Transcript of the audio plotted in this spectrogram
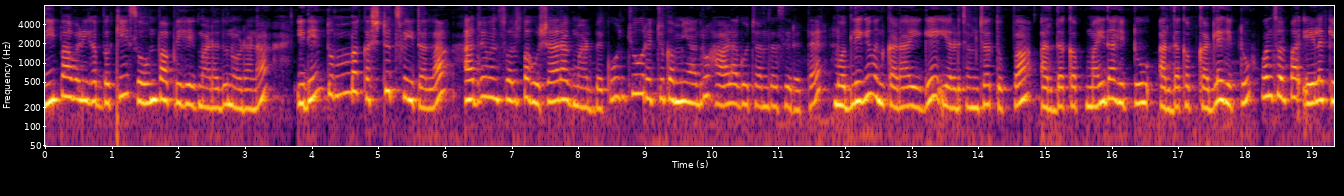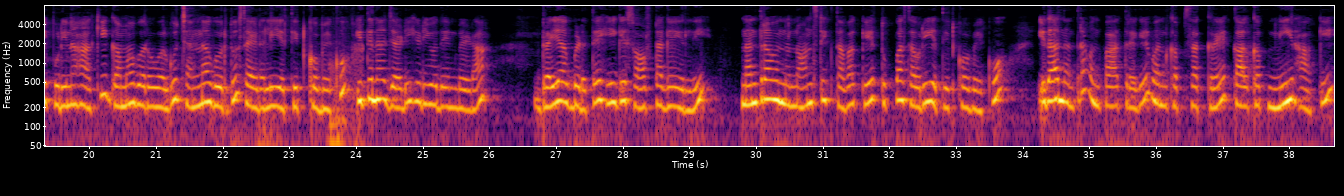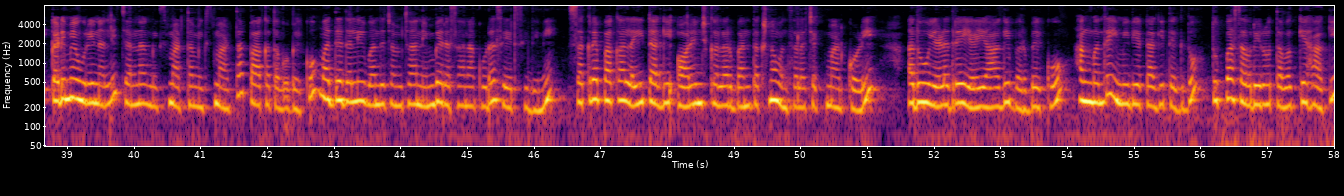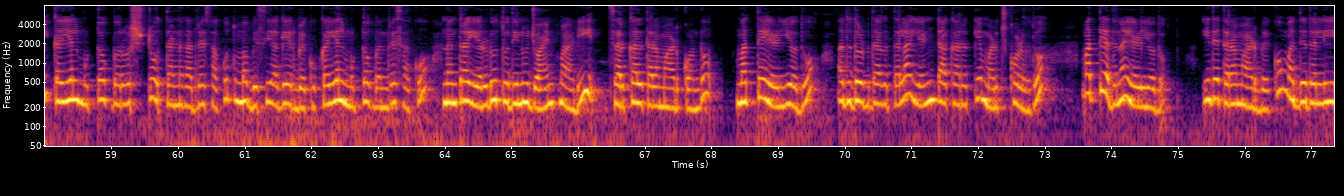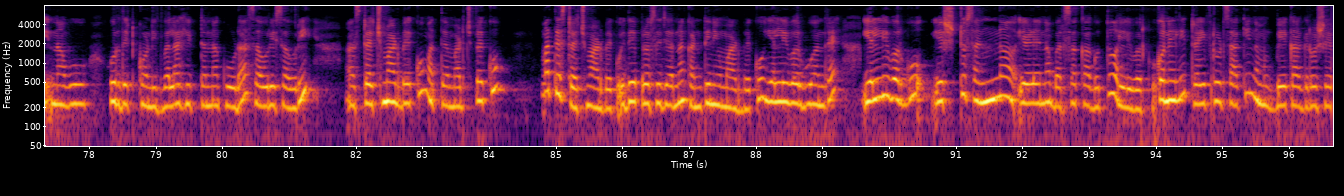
ದೀಪಾವಳಿ ಹಬ್ಬಕ್ಕೆ ಸೋನ್ ಪಾಪಡಿ ಹೇಗೆ ಮಾಡೋದು ನೋಡೋಣ. ಇದೇನು ತುಂಬ ಕಷ್ಟದ ಸ್ವೀಟ್ ಅಲ್ಲ. ಆದರೆ ಒಂದು ಸ್ವಲ್ಪ ಹುಷಾರಾಗಿ ಮಾಡಬೇಕು. ಒಂಚೂರು ಹೆಚ್ಚು ಕಮ್ಮಿ ಆದರೂ ಹಾಳಾಗೋ ಚಾನ್ಸಸ್ ಇರುತ್ತೆ. ಮೊದಲಿಗೆ ಒಂದು ಕಡಾಯಿಗೆ ಎರಡು ಚಮಚ ತುಪ್ಪ, ಅರ್ಧ ಕಪ್ ಮೈದಾ ಹಿಟ್ಟು, ಅರ್ಧ ಕಪ್ ಕಡಲೆ ಹಿಟ್ಟು, ಒಂದು ಸ್ವಲ್ಪ ಏಲಕ್ಕಿ ಪುಡಿನ ಹಾಕಿ ಘಮ ಬರೋವರೆಗೂ ಚೆನ್ನಾಗಿ ಹುರಿದು ಸೈಡಲ್ಲಿ ಎತ್ತಿಟ್ಕೋಬೇಕು. ಇದನ್ನು ಜಡಿ ಹಿಡಿಯೋದೇನು ಬೇಡ. ಡ್ರೈ ಆಗಿಬಿಡುತ್ತೆ. ಹೀಗೆ ಸಾಫ್ಟಾಗೇ ಇರಲಿ. ನಂತರ ಒಂದು ನಾನ್ ಸ್ಟಿಕ್ ತವಕ್ಕೆ ತುಪ್ಪ ಸವರಿ ಎತ್ತಿಟ್ಕೋಬೇಕು. ಇದಾದ ನಂತರ ಒಂದು ಪಾತ್ರೆಗೆ ಒಂದು ಕಪ್ ಸಕ್ಕರೆ, ಕಾಲು ಕಪ್ ನೀರು ಹಾಕಿ ಕಡಿಮೆ ಉರಿನಲ್ಲಿ ಚೆನ್ನಾಗಿ ಮಿಕ್ಸ್ ಮಾಡ್ತಾ ಮಿಕ್ಸ್ ಮಾಡ್ತಾ ಪಾಕ ತಗೋಬೇಕು. ಮಧ್ಯದಲ್ಲಿ ಒಂದು ಚಮಚ ನಿಂಬೆ ರಸನ ಕೂಡ ಸೇರಿಸಿದ್ದೀನಿ. ಸಕ್ಕರೆ ಪಾಕ ಲೈಟಾಗಿ ಆರೆಂಜ್ ಕಲರ್ ಬಂದ ತಕ್ಷಣ ಒಂದ್ಸಲ ಚೆಕ್ ಮಾಡ್ಕೊಳ್ಳಿ. ಅದು ಎಳೆದ್ರೆ ಎಳೆಯಾಗಿ ಬರಬೇಕು. ಹಂಗೆ ಬಂದರೆ ಇಮಿಡಿಯೇಟ್ ಆಗಿ ತೆಗೆದು ತುಪ್ಪ ಸವರಿರೋ ತವಕ್ಕೆ ಹಾಕಿ ಕೈಯಲ್ಲಿ ಮುಟ್ಟೋಕೆ ಬರೋಷ್ಟು ತಣ್ಣಗಾದ್ರೆ ಸಾಕು. ತುಂಬ ಬಿಸಿಯಾಗೇ ಇರಬೇಕು. ಕೈಯಲ್ಲಿ ಮುಟ್ಟೋಕೆ ಬಂದರೆ ಸಾಕು. ನಂತರ ಎರಡೂ ತುದಿನೂ ಜಾಯಿಂಟ್ ಮಾಡಿ ಸರ್ಕಲ್ ಥರ ಮಾಡಿಕೊಂಡು ಮತ್ತೆ ಎಳೆಯೋದು. ಅದು ದೊಡ್ಡದಾಗುತ್ತಲ್ಲ, ಎಂಟು ಆಕಾರಕ್ಕೆ ಮಡಚ್ಕೊಳ್ಳೋದು. ಮತ್ತೆ ಅದನ್ನು ಎಳೆಯೋದು. ಇದೇ ಥರ ಮಾಡಬೇಕು. ಮಧ್ಯದಲ್ಲಿ ನಾವು ಹುರಿದಿಟ್ಕೊಂಡಿದ್ವಲ್ಲ ಹಿಟ್ಟನ್ನು ಕೂಡ ಸವರಿ ಸವರಿ. ಸ್ಟ್ರೆಚ್ ಮಾಡಬೇಕು, ಮತ್ತು ಮಡಚಬೇಕು, ಮತ್ತು ಸ್ಟ್ರೆಚ್ ಮಾಡಬೇಕು. ಇದೇ ಪ್ರೊಸೀಜರ್ನ ಕಂಟಿನ್ಯೂ ಮಾಡಬೇಕು. ಎಲ್ಲಿವರೆಗೂ ಅಂದರೆ, ಎಲ್ಲಿವರೆಗೂ ಎಷ್ಟು ಸಣ್ಣ ಎಳೆನ ಬರ್ಸೋಕ್ಕಾಗುತ್ತೋ ಅಲ್ಲಿವರೆಗೂ. ಕೊನೆಯಲ್ಲಿ ಡ್ರೈ ಫ್ರೂಟ್ಸ್ ಹಾಕಿ ನಮಗೆ ಬೇಕಾಗಿರೋ ಶೇಪ್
